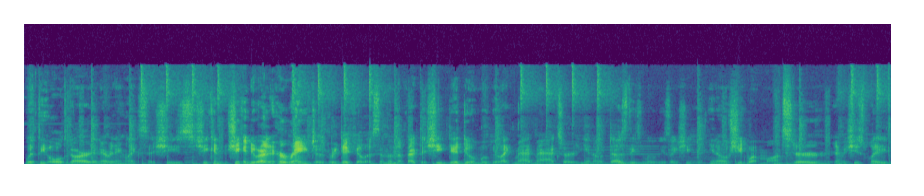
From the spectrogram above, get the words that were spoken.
with the old guard and everything, like said, she's she can she can do everything. Her range is ridiculous. And then the fact that she did do a movie like Mad Max or you know does these movies like she you know she what monster? I mean, she's played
